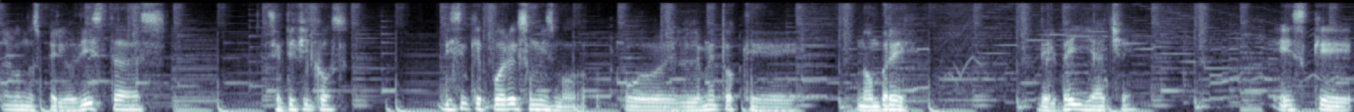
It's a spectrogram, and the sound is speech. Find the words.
algunos periodistas, científicos, dicen que por eso mismo, por el elemento que nombré del VIH, es que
